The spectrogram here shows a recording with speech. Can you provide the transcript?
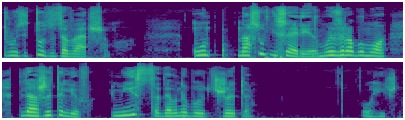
друзі, тут завершимо. У наступній серії ми зробимо для жителів місце, де вони будуть жити. Логічно.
